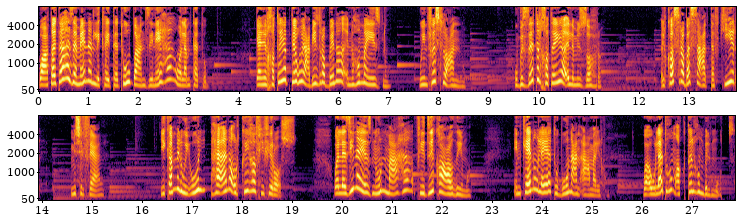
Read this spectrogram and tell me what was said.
وأعطيتها زمانا لكي تتوب عن زناها ولم تتب. يعني الخطية بتغوي عبيد ربنا إن هما يزنوا. وينفصلوا عنه. وبالذات الخطية اللي مش ظاهرة. الكسرة بس على التفكير مش الفعل. يكمل ويقول ها أنا ألقيها في فراش. والذين يزنون معها في ضيقة عظيمة. إن كانوا لا يتوبون عن أعمالهم. وأولادهم أقتلهم بالموت.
